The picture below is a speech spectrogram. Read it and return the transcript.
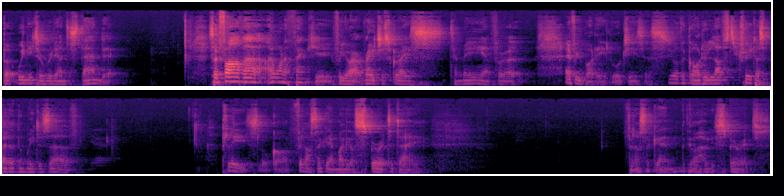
but we need to really understand it so, Father, I want to thank you for your outrageous grace to me and for uh, everybody, Lord Jesus. You're the God who loves to treat us better than we deserve. Please, Lord God, fill us again with your Spirit today. Fill us again with your Holy Spirit.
